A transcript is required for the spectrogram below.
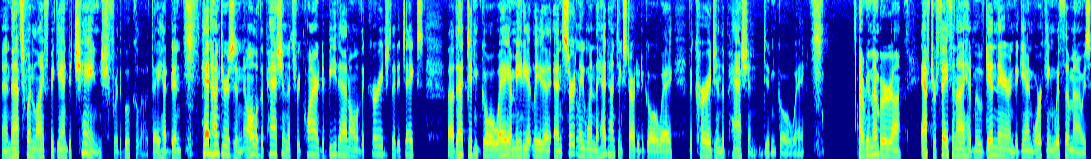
And that's when life began to change for the Bugkalot. They had been headhunters, and all of the passion that's required to be that, all of the courage that it takes, uh, that didn't go away immediately. And certainly when the headhunting started to go away, the courage and the passion didn't go away. I remember uh, after Faith and I had moved in there and began working with them, I was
